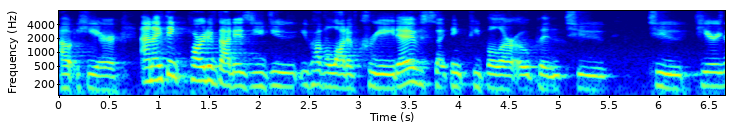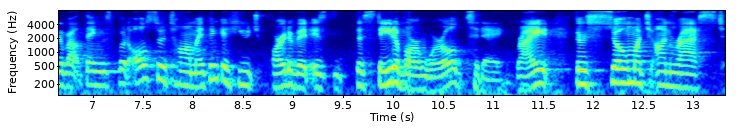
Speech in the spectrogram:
out here. And I think part of that is you do you have a lot of creatives. So I think people are open to to hearing about things, but also Tom, I think a huge part of it is the state of our world today, right? There's so much unrest.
